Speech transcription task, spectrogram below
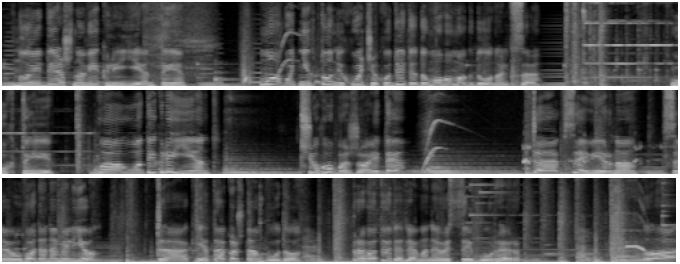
Ну і де ж нові клієнти? Мабуть, ніхто не хоче ходити до мого Макдональдса. Ух ти! А от і клієнт. Чого бажаєте? Так, все вірно. Це угода на мільйон. Так, я також там буду. Приготуйте для мене ось цей бургер. А,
